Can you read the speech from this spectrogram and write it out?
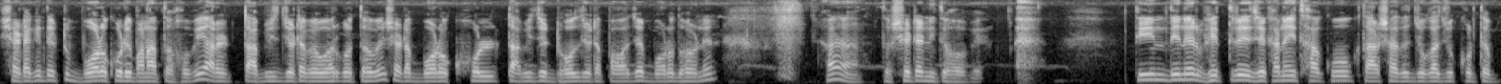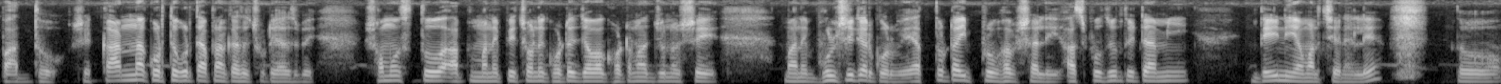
সেটা কিন্তু একটু বড় করে বানাতে হবে। আর তাবিজ যেটা ব্যবহার করতে হবে, সেটা বড় খোল তাবিজের ঢোল যেটা পাওয়া যায়, বড় ধরনের হ্যাঁ? তো সেটা নিতে হবে। তিন দিনের ভিতরে যেখানেই থাকুক, তার সাথে যোগাযোগ করতে বাধ্য। সে কান্না করতে করতে আপনার কাছে ছুটে আসবে। সমস্ত আপ- মানে পেছনে ঘটে যাওয়া ঘটনার জন্য সে মানে ভুল স্বীকার করবে। এতটাই প্রভাবশালী। আজ পর্যন্ত এটা আমি দেইনি আমার চ্যানেলে তো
